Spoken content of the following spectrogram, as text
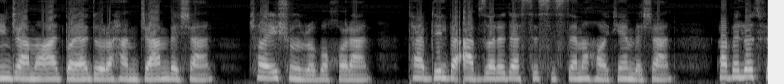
این جماعت باید دور هم جمع بشن چایشون رو بخورن تبدیل به ابزار دست سیستم حاکم بشن و به لطف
